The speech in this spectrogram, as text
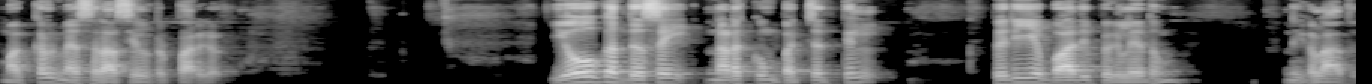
மக்கள் மேசராசியில் இருப்பார்கள். யோக திசை நடக்கும் பட்சத்தில் பெரிய பாதிப்புகள் ஏதும் நிகழாது.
